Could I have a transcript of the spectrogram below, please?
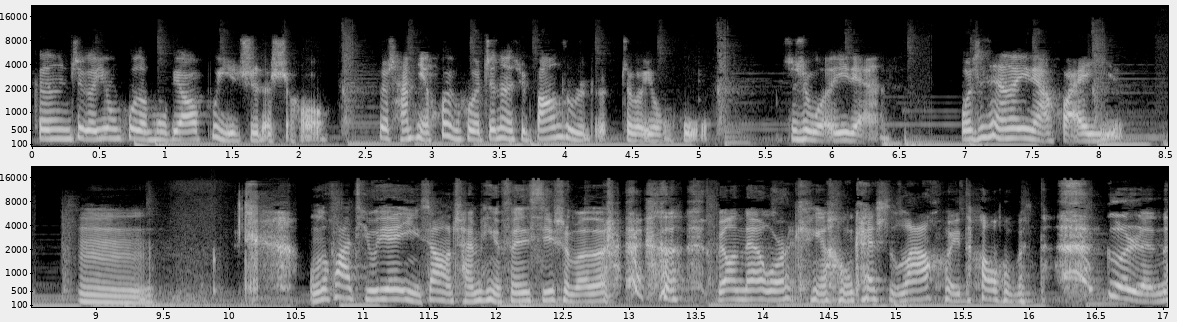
跟这个用户的目标不一致的时候，这产品会不会真的去帮助这这个用户？这是我的一点，我之前的一点怀疑。嗯。我们的话题有点引向产品分析什么的，不要 networking 啊，我们开始拉回到我们的个人的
